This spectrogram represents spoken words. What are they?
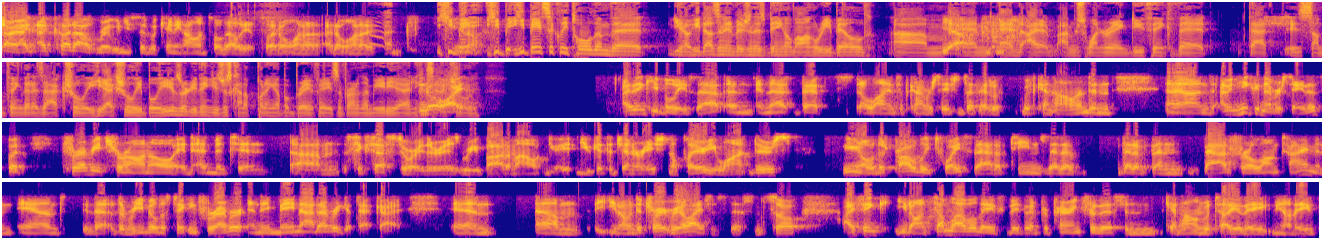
Sorry, I, I, cut out right when you said what Kenny Holland told Elliotte, so I don't want to. I don't want to. He ba- he he basically told him that you know he doesn't envision this being a long rebuild. Um, yeah, and and I I'm just wondering, do you think that that is something that is actually he actually believes, or do you think he's just kind of putting up a brave face in front of the media and he's no, actually? I, I think he believes that, and and that that aligns with conversations I've had with with Ken Holland, and and I mean he could never say this, but for every Toronto and Edmonton um, success story there is, where you bottom out, you you get the generational player you want. There's you know there's probably twice that of teams that have that have been bad for a long time and and that the rebuild is taking forever and they may not ever get that guy and um, you know, and Detroit realizes this, and so I think you know on some level they've they've been preparing for this, and Ken Holland would tell you they you know they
